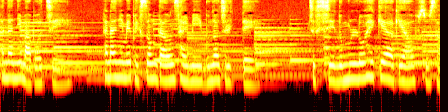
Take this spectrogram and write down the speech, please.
하나님 아버지, 하나님의 백성다운 삶이 무너질 때 즉시 눈물로 회개하게 하옵소서.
